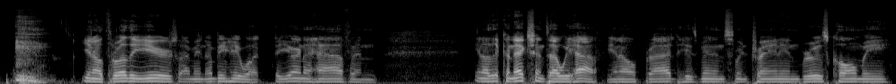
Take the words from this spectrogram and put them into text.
you know, throughout the years, I mean, I've been here what a year and a half, and you know, the connections that we have. You know, Brad, he's been in spring training. Bruce called me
